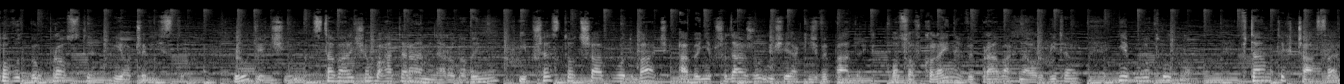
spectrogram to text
Powód był prosty i oczywisty. Ludzie ci stawali się bohaterami narodowymi i przez to trzeba było dbać, aby nie przydarzył im się jakiś wypadek, o co w kolejnych wyprawach na orbitę nie było trudno. W tamtych czasach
